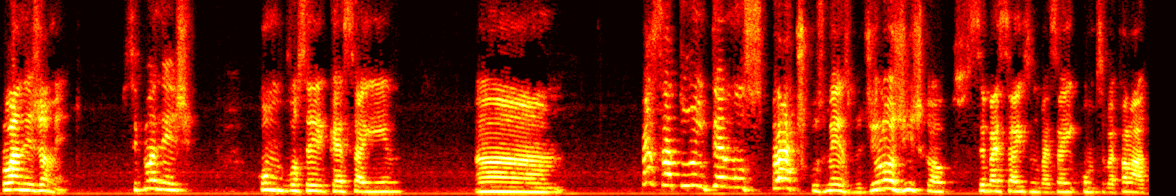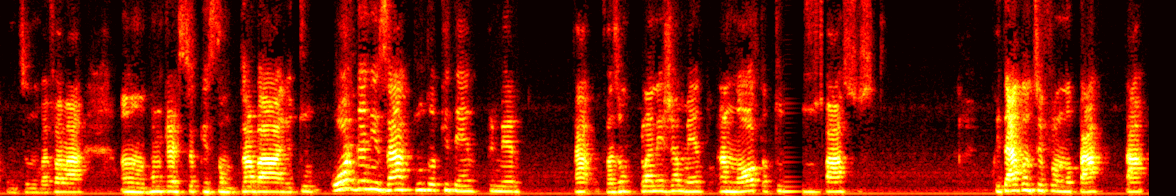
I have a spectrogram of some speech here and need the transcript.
Planejamento. Se planeje. Como você quer sair? Ah, pensar tudo em termos práticos mesmo, de logística. Você vai sair, você não vai sair, como você vai falar, como você não vai falar, ah, como é essa questão do trabalho, tudo. Organizar tudo aqui dentro primeiro tá? Fazer um planejamento, anota todos os passos. Cuidado quando você for anotar, tá?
